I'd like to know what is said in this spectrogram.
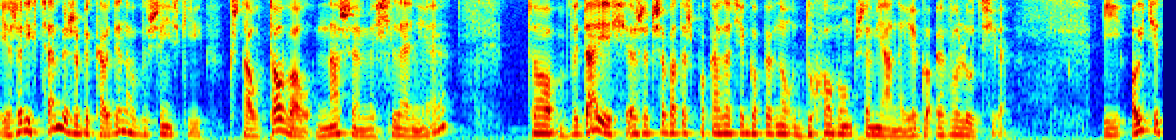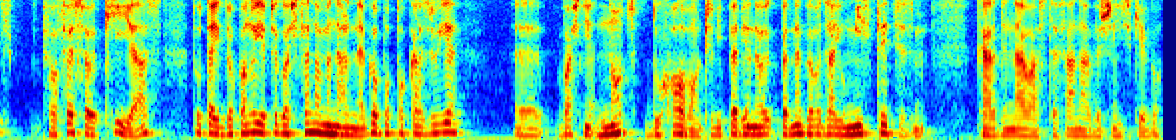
jeżeli chcemy, żeby kardynał Wyszyński kształtował nasze myślenie, to wydaje się, że trzeba też pokazać jego pewną duchową przemianę, jego ewolucję. I ojciec profesor Kijas tutaj dokonuje czegoś fenomenalnego, bo pokazuje właśnie noc duchową, czyli pewien, pewnego rodzaju mistycyzm kardynała Stefana Wyszyńskiego.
